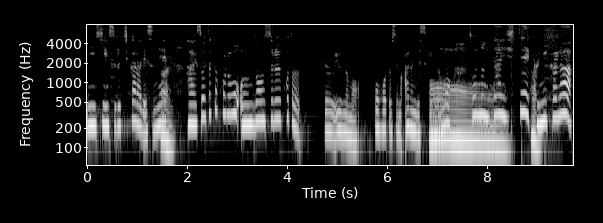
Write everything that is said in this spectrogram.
妊娠する力ですね、はい。はい、そういったところを温存することというのも方法としてもあるんですけれども、もそういうのに対してはい。国から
